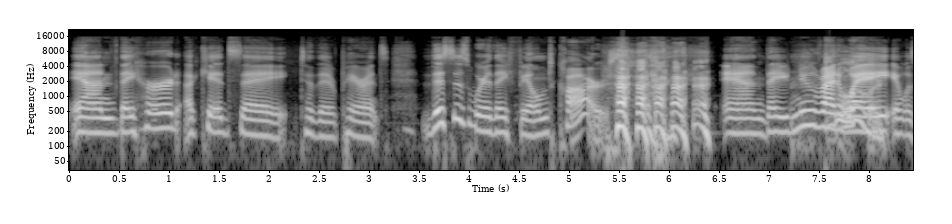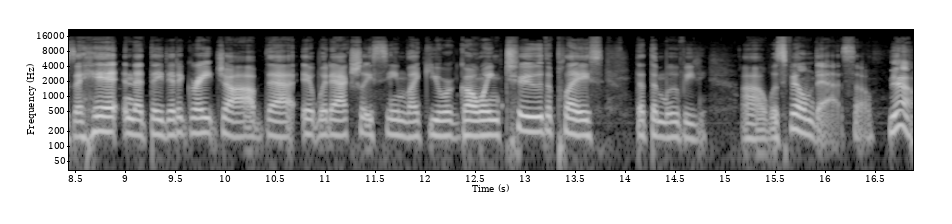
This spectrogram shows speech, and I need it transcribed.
And they heard a kid say to their parents this is where they filmed cars. And they knew right away it was a hit and that they did a great job that it would actually seem like you were going to the place that the movie uh, was filmed at. So yeah,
